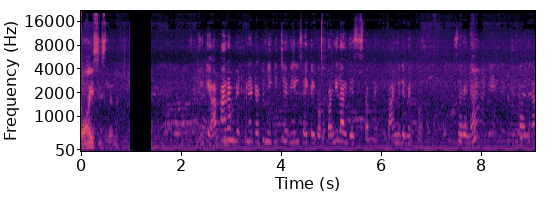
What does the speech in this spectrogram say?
వాయిస్ ఇస్తాను. వ్యాపారం పెట్టుకునేటట్టు నీకు ఇచ్చే వీల్ సైకిల్కి ఒక బండిలాగా చేసిస్తాం నేను. దాని మీద పెట్టుకో. సరేనా? అది నా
